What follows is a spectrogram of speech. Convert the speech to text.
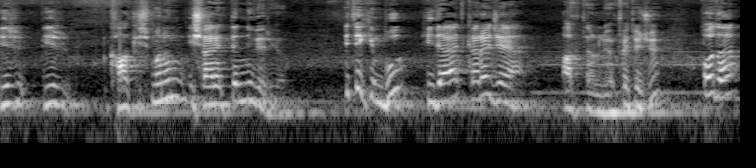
bir, bir kalkışmanın işaretlerini veriyor. Nitekim bu Hidayet Karaca'ya aktarılıyor FETÖ'cü. O da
